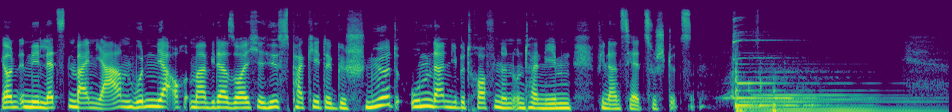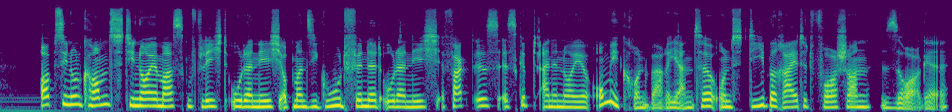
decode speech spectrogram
Ja, und in den letzten beiden Jahren wurden ja auch immer wieder solche Hilfspakete geschnürt, um dann die betroffenen Unternehmen finanziell zu stützen. Ob sie nun kommt, die neue Maskenpflicht oder nicht, ob man sie gut findet oder nicht, Fakt ist, es gibt eine neue Omikron-Variante und die bereitet Forschern Sorge.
